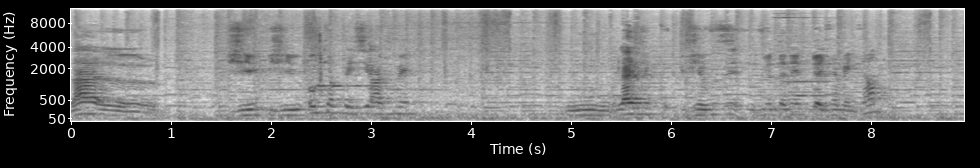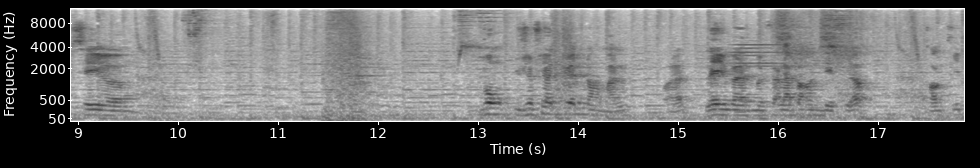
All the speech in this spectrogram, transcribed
Là, euh, j'ai eu aucun plaisir à jouer. Ou- Là, je, je vais vous, donner le deuxième exemple. C'est. euh, Bon, je fais un duel normal. Là, il va me faire la baronne des fleurs. Tranquille.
